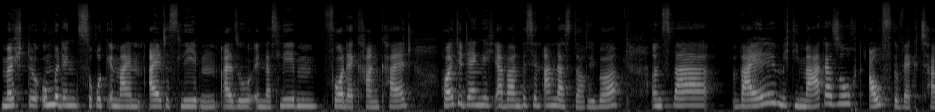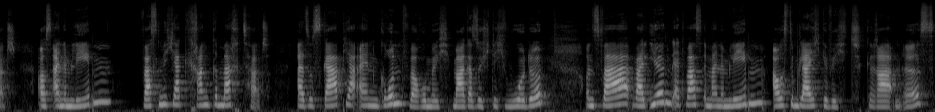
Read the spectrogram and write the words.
möchte unbedingt zurück in mein altes Leben, also in das Leben vor der Krankheit. Heute denke ich aber ein bisschen anders darüber. Und zwar, weil mich die Magersucht aufgeweckt hat aus einem Leben, was mich ja krank gemacht hat. Also es gab ja einen Grund, warum ich magersüchtig wurde. Und zwar, weil irgendetwas in meinem Leben aus dem Gleichgewicht geraten ist.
